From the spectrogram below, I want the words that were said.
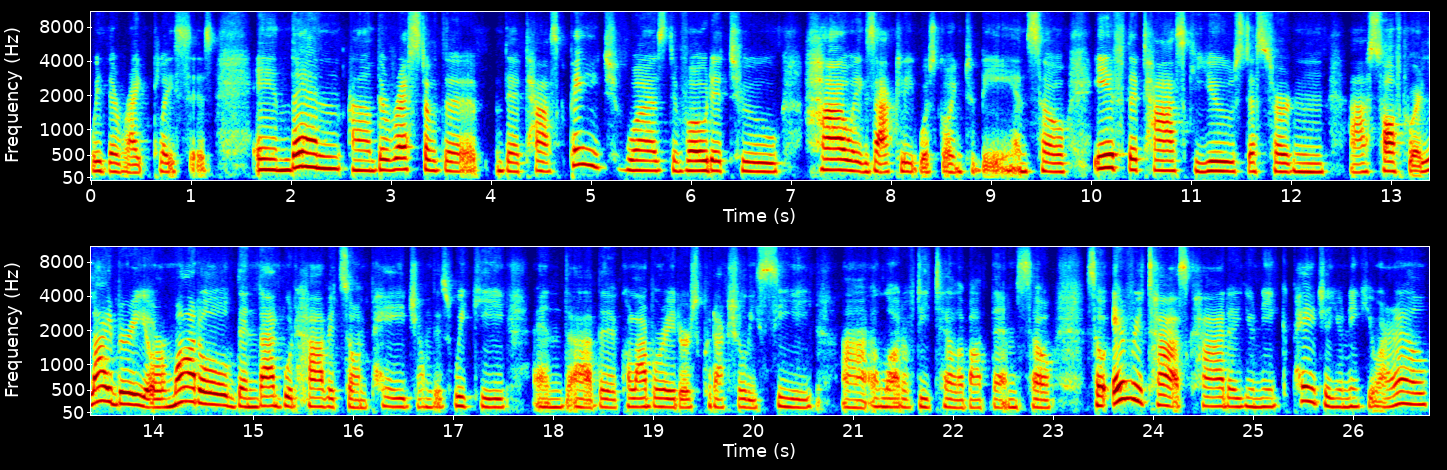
with the right places. And then uh, the rest of the, the task page was devoted to how exactly it was going to be. And so if the task used a certain uh, software library or model, then that would have its own page on this wiki and and uh, the collaborators could actually see uh, a lot of detail about them. So, so every task had a unique page, a unique URL,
